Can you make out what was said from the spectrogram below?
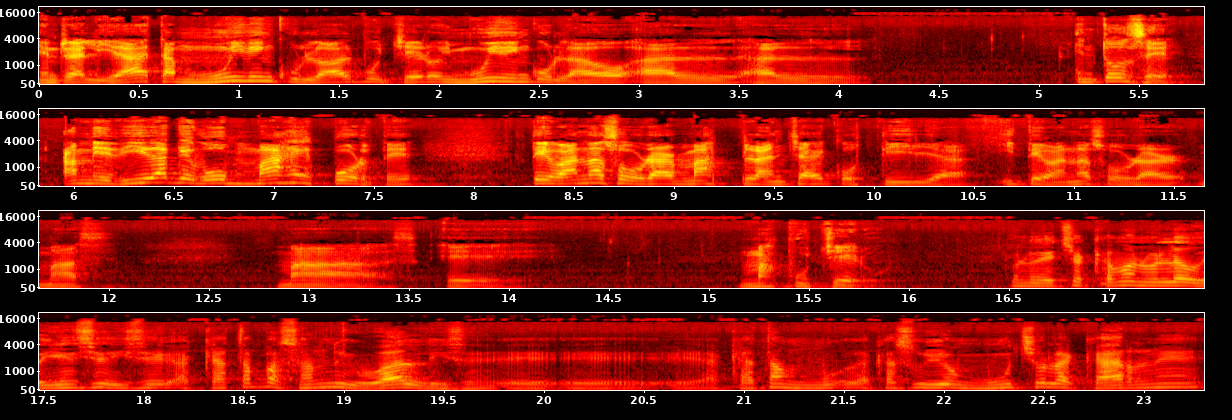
en realidad está muy vinculado al puchero y muy vinculado al. Entonces, a medida que vos más exportes, te van a sobrar más plancha de costilla y te van a sobrar más más, eh, más puchero. Bueno, de hecho acá Manuel la audiencia dice, acá está pasando igual, dice, eh, eh, acá está, acá subió mucho la carne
